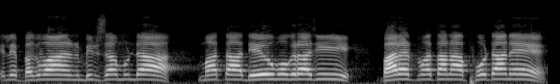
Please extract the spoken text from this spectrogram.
એટલે ભગવાન બિરસા મુંડા, માતા દેવ મોગરાજી, ભારત માતાના ફોટાને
